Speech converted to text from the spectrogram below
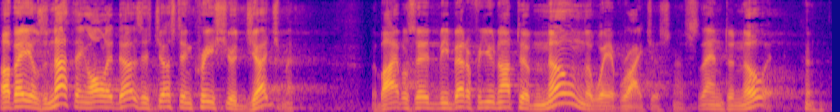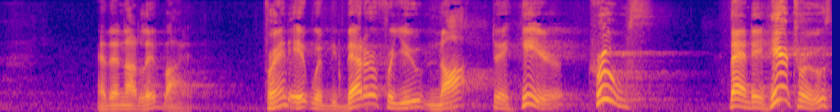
avails nothing. All it does is just increase your judgment. The Bible said it'd be better for you not to have known the way of righteousness than to know it and then not live by it. Friend, it would be better for you not to hear truth than to hear truth,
